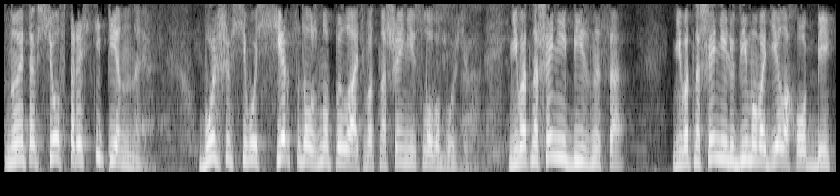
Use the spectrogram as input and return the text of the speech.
Но это все второстепенное. Больше всего сердце должно пылать в отношении Слова Божьего. Не в отношении бизнеса, не в отношении любимого дела хобби,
